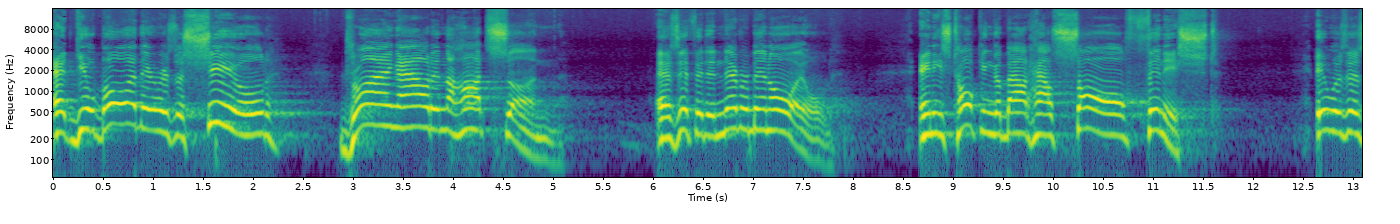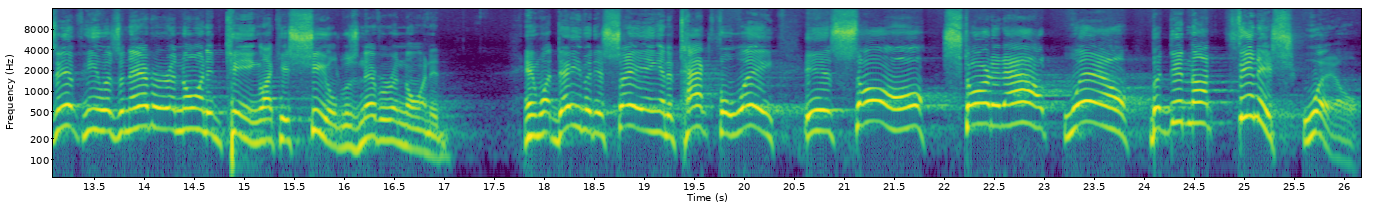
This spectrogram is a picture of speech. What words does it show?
at Gilboa, there is a shield drying out in the hot sun as if it had never been oiled. And he's talking about how Saul finished. It was as if he was an ever anointed king, like his shield was never anointed. And what David is saying in a tactful way is Saul started out well, but did not finish well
